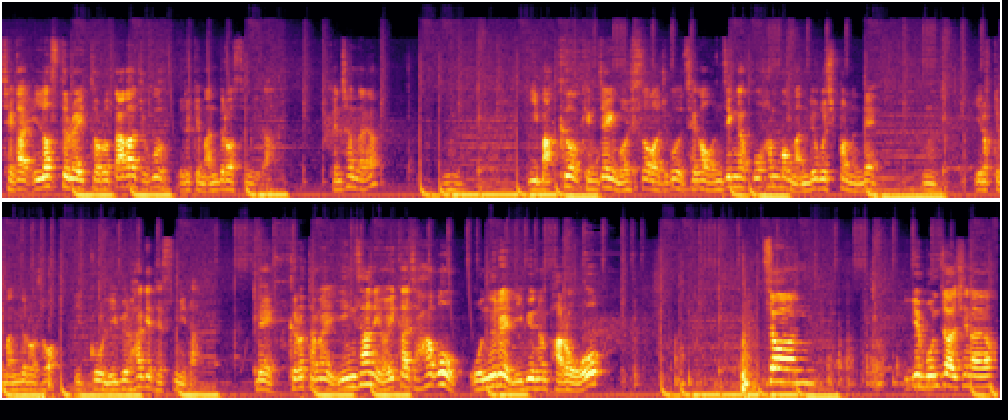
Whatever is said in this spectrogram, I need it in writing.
제가 일러스트레이터로 따가지고 이렇게 만들었습니다. 괜찮나요? 음. 이 마크가 굉장히 멋있어가지고 제가 언젠가 꼭 한번 만들고 싶었는데 음, 이렇게 만들어서 입고 리뷰를 하게 됐습니다. 네, 그렇다면 인사는 여기까지 하고 오늘의 리뷰는 바로 짠! 이게 뭔지 아시나요?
